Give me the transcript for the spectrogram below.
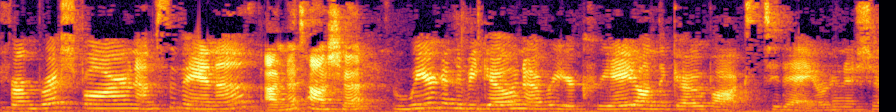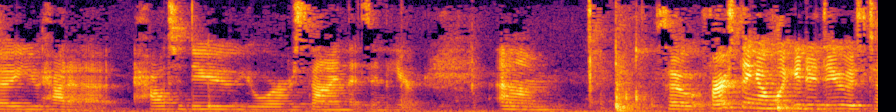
From Brush Barn, I'm Savannah. I'm Natasha. We are going to be going over your Create on the Go box today. We're going to show you how to how to do your sign that's in here. Um, so first thing I want you to do is to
